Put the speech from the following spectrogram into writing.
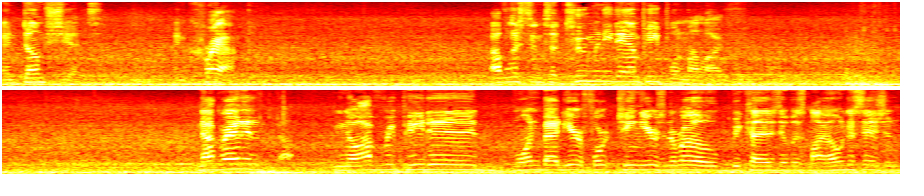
and dumb shit and crap. I've listened to too many damn people in my life. Now, granted, uh, you know, I've repeated one bad year 14 years in a row because it was my own decision.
